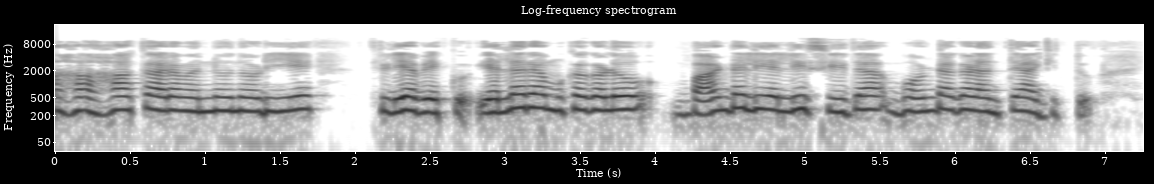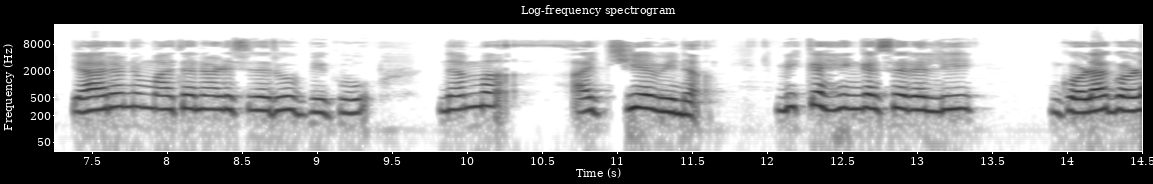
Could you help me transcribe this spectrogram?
ಹಾಹಾಕಾರವನ್ನು ನೋಡಿಯೇ ತಿಳಿಯಬೇಕು. ಎಲ್ಲರ ಮುಖಗಳು ಬಾಂಡಲಿಯಲ್ಲಿ ಸೀದ ಬೋಂಡಗಳಂತೆ ಆಗಿತ್ತು. ಯಾರನ್ನು ಮಾತನಾಡಿಸಿದರೂ ಬಿಗು. ನಮ್ಮ ಅಜ್ಜಿಯ ವಿನ ಮಿಕ್ಕ ಹೆಂಗಸರಲ್ಲಿ ಗೊಳಗೊಳ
